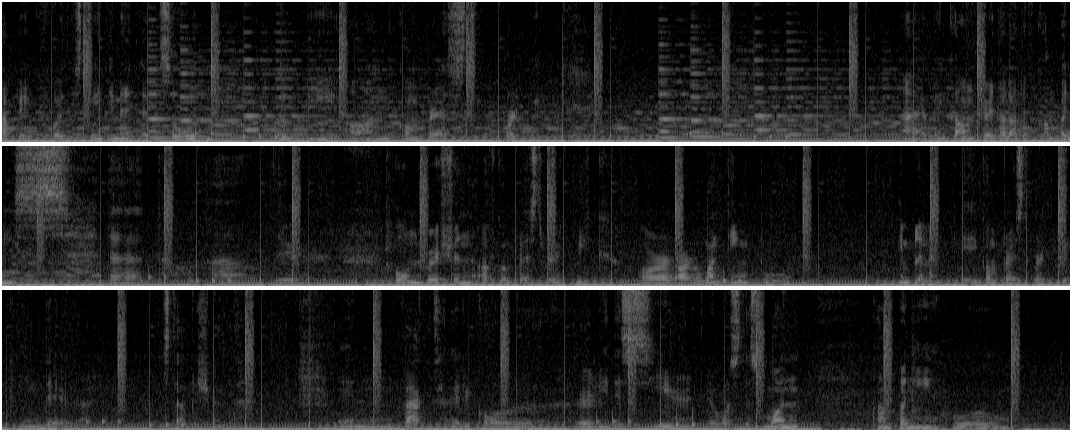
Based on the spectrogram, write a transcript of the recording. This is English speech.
topic for this 20 minute episode will be on compressed work week. I've encountered a lot of companies that have their own version of compressed work week or are wanting to implement a compressed work week in their establishment. In fact, I recall early this year there was this one company who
